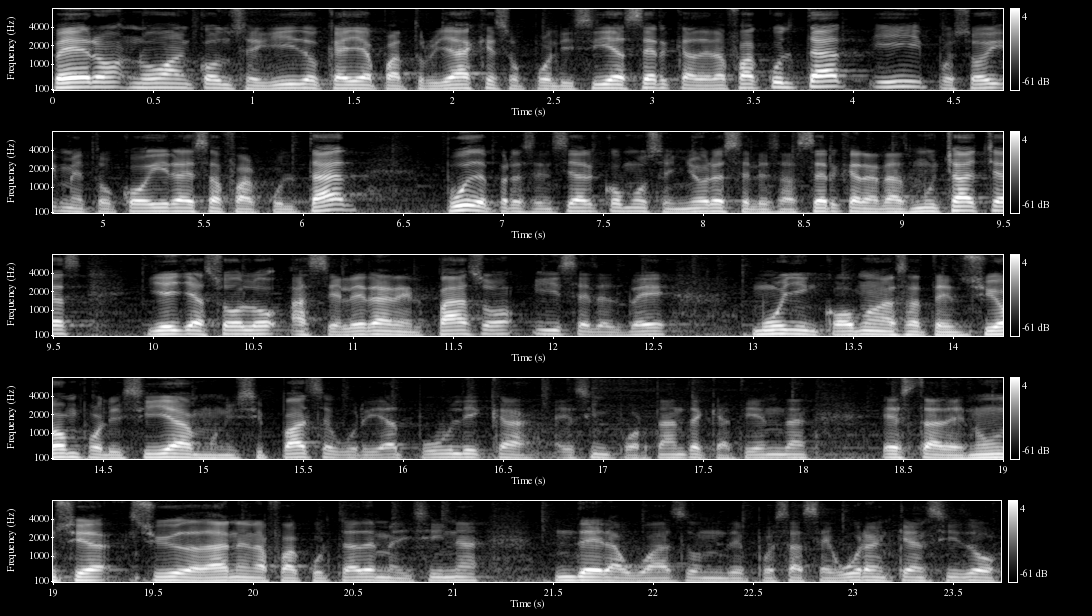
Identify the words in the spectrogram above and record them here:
pero no han conseguido que haya patrullajes o policías cerca de la facultad y pues hoy me tocó ir a esa facultad. Pude presenciar cómo señores se les acercan a las muchachas y ellas solo aceleran el paso y se les ve muy incómodas. Atención, policía municipal, seguridad pública, es importante que atiendan esta denuncia ciudadana en la Facultad de Medicina de la UAS, donde pues aseguran que han sido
